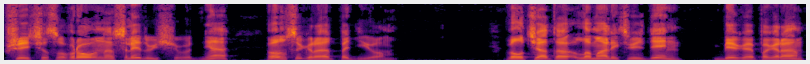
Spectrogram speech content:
в шесть часов ровно следующего дня — он сыграет подъем. Волчата ломались весь день, бегая по горам,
